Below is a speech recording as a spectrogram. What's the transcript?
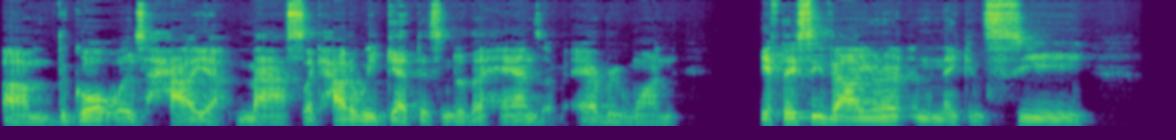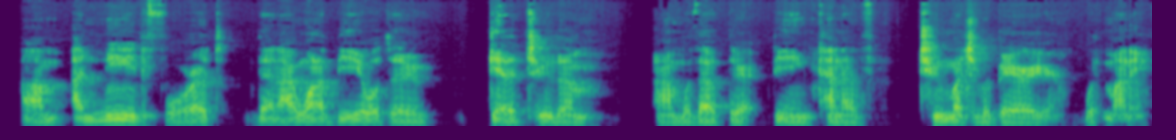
Um, the goal was how yeah mass. Like how do we get this into the hands of everyone? If they see value in it and they can see um, a need for it then i want to be able to get it to them um, without there being kind of too much of a barrier with money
